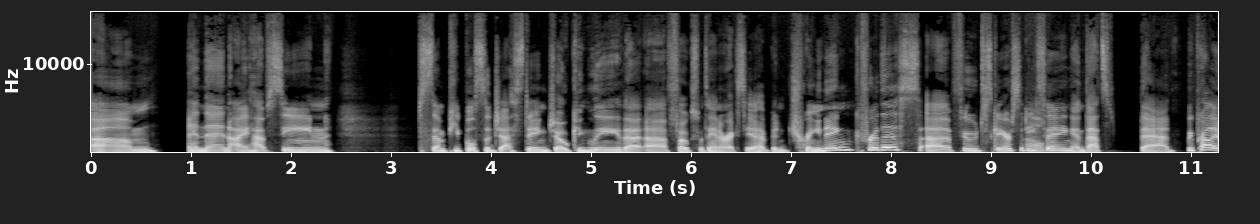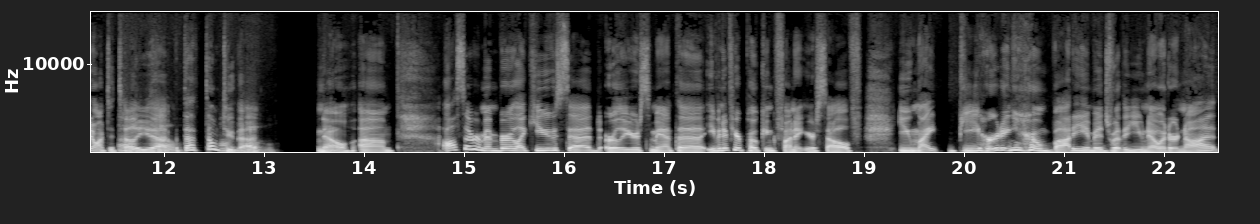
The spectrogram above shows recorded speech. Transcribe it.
Um, and then I have seen some people suggesting jokingly that uh, folks with anorexia have been training for this uh, food scarcity Oh. thing, and that's bad. We probably don't have to tell Oh, you that, but that don't Oh, do that. no. No. Um, also, remember, like you said earlier, Samantha, even if you're poking fun at yourself, you might be hurting your own body image, whether you know it or not.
